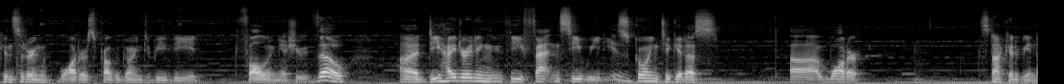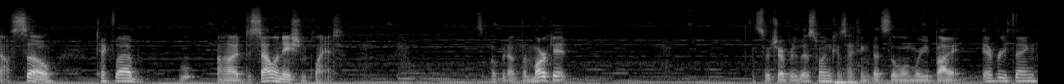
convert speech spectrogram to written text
considering water is probably going to be the following issue. Though, uh, dehydrating the fattened seaweed is going to get us uh, water. It's not going to be enough. So, Tech Lab uh, desalination plant. Let's open up the market switch over to this one because I think that's the one where you buy everything.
